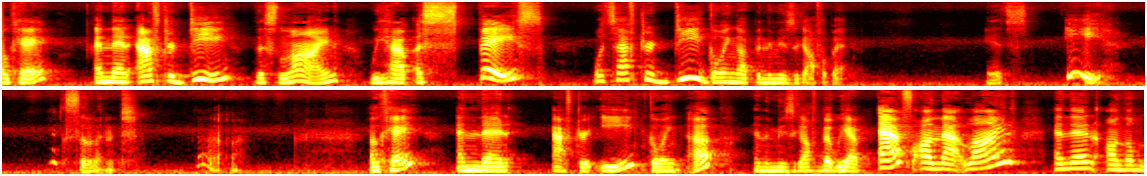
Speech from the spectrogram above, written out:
Okay, and then after D, this line, we have a space. What's after D going up in the music alphabet? It's E. Excellent. Oh. Okay, and then after E, going up in the music alphabet, we have F on that line, and then on the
